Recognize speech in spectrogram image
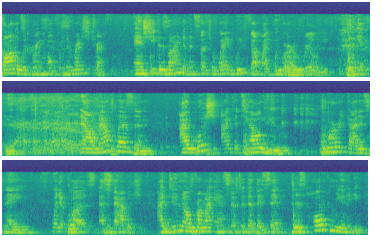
father would bring home from the racetrack. And she designed them in such a way, we felt like we were really the it in the Now, Mount Pleasant, I wish I could tell you where it got its name when it was established. I do know from my ancestors that they said this whole community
